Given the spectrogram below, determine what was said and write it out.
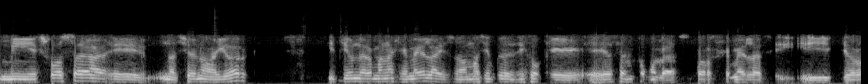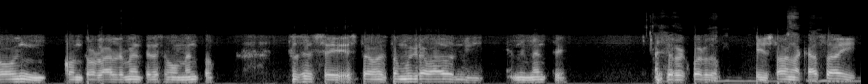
mi esposa eh, nació en Nueva York y tiene una hermana gemela y su mamá siempre les dijo que ellas eran como las dos gemelas y, lloró incontrolablemente en ese momento. Entonces eh, está, está muy grabado en mi, en mi mente ese recuerdo. Yo estaba en la casa y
